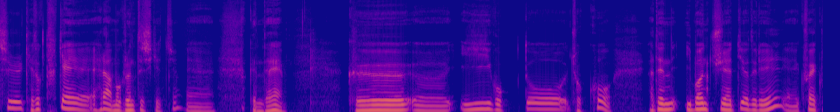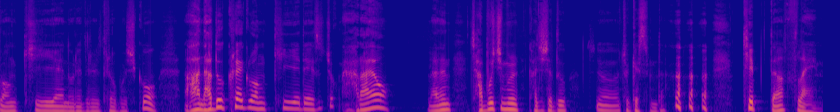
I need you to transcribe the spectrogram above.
빛을 계속 타게 해라 뭐 그런 뜻이겠죠. 예. 근데 그, 어, 이 곡도 좋고, 하여튼 이번 주에 띄워드릴 예, 크랙 런키의 노래들을 들어보시고, 아, 나도 크랙 런키에 대해서 조금 알아요. 라는 자부심을 가지셔도 어, 좋겠습니다. Keep the Flame.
